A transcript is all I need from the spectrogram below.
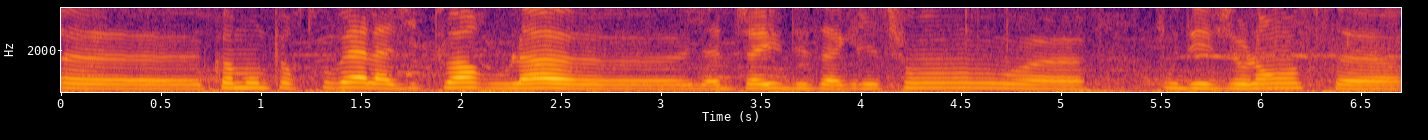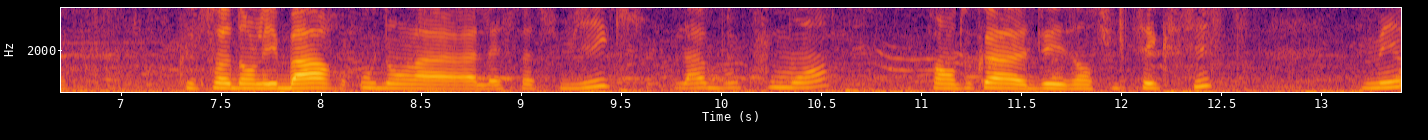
euh, comme on peut retrouver à la Victoire où là euh, il y a déjà eu des agressions ou des violences, que ce soit dans les bars ou dans l'espace public. Là beaucoup moins, enfin en tout cas des insultes sexistes. Mais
